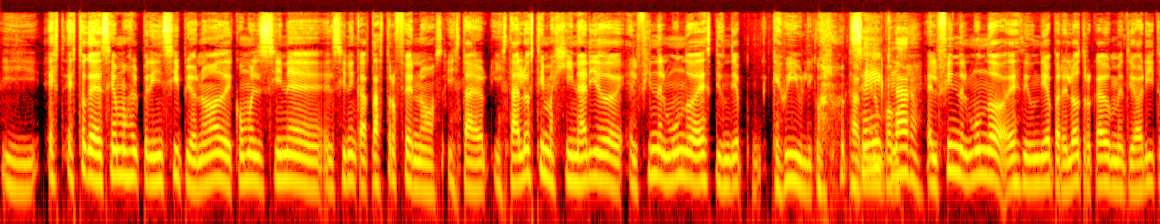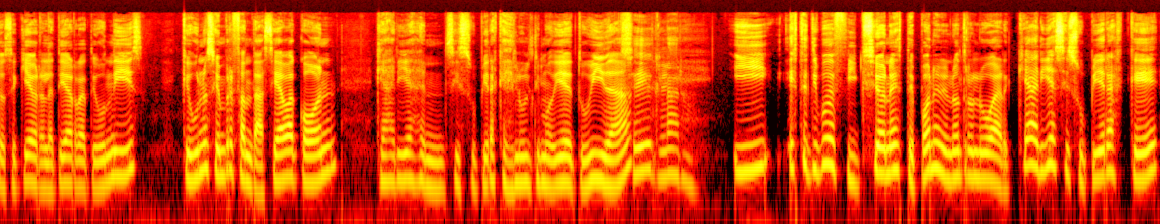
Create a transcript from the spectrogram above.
y esto que decíamos al principio, ¿no? De cómo el cine, el cine catástrofe nos instaló, este imaginario de el fin del mundo es de un día, que es bíblico, ¿no? sí, claro. El fin del mundo es de un día para el otro, cae un meteorito, se quiebra la tierra, te hundís, que uno siempre fantaseaba con qué harías en, si supieras que es el último día de tu vida. Sí, claro. Y este tipo de ficciones te ponen en otro lugar. ¿Qué harías si supieras que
